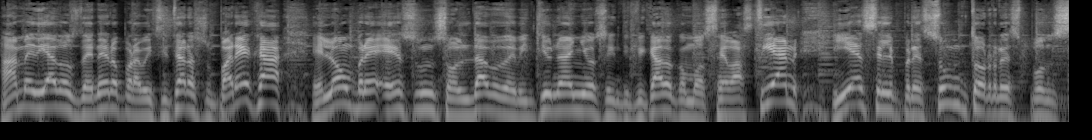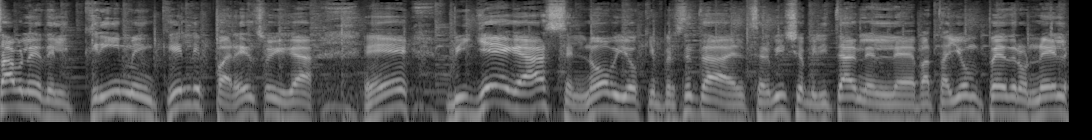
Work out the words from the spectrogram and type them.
a mediados de enero para visitar a su pareja. El hombre es un soldado de 21 años identificado como Sebastián y es el presunto responsable del crimen. ¿Qué le parece, oiga? ¿Eh? Villegas, el novio, quien presenta el servicio militar en el eh, batallón Pedro Nel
